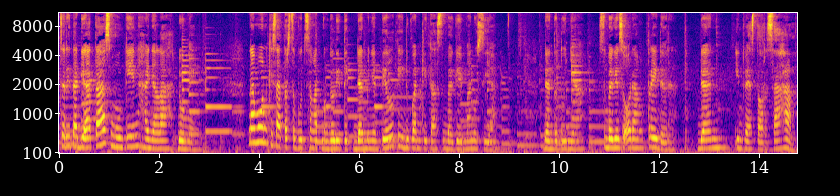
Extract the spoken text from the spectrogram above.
cerita di atas mungkin hanyalah dongeng namun kisah tersebut sangat menggelitik dan menyentil kehidupan kita sebagai manusia. Dan tentunya sebagai seorang trader dan investor saham.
